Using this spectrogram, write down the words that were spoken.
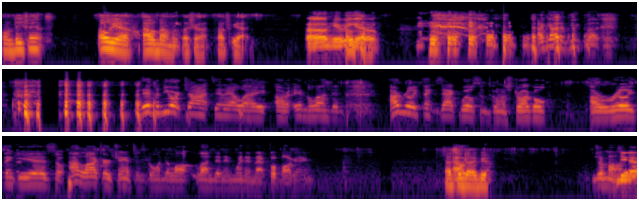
on defense? Oh yeah, Alabama. That's right. I forgot. Oh, here we okay. go. I got a mute button. then the New York Giants in LA or in London. I really think Zach Wilson's going to struggle. I really think he is. So I like our chances going to London and winning that football game. That's How a debut. Jamal. Yeah,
